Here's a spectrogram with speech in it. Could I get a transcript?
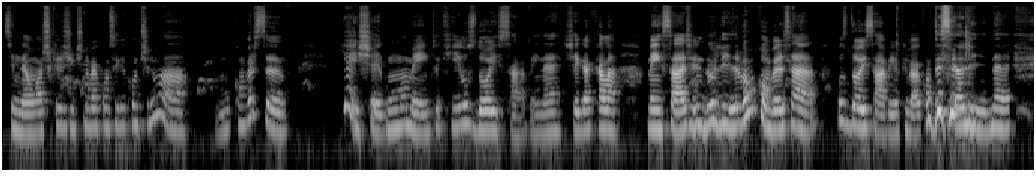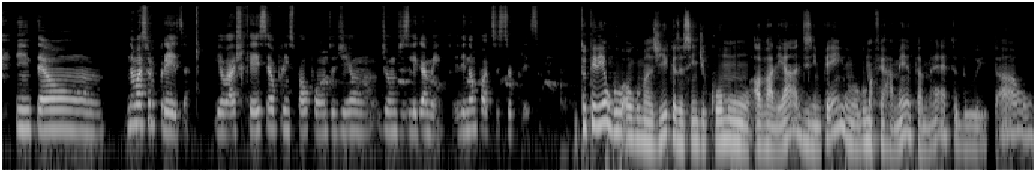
Senão, acho que a gente não vai conseguir continuar. Vamos conversando. E aí chega um momento que os dois sabem, né? Chega aquela mensagem do líder, vamos conversar? Os dois sabem o que vai acontecer ali, né? Então, não é surpresa. E eu acho que esse é o principal ponto de um, de um desligamento. Ele não pode ser surpresa. Tu teria algum- algumas dicas, assim, de como avaliar desempenho? Alguma ferramenta, método e tal?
